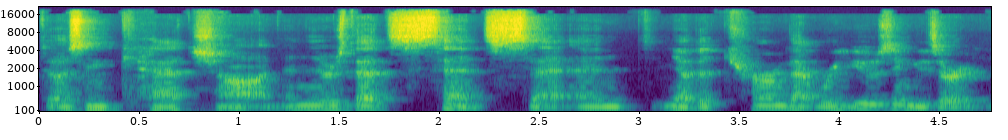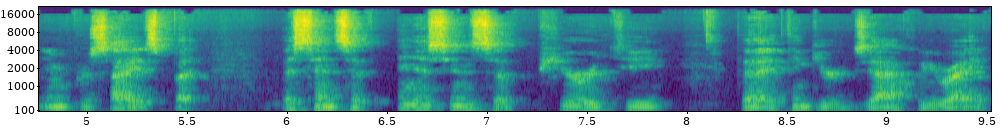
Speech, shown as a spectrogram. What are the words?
doesn't catch on. And there's that sense, and you know, the term that we're using, these are imprecise, but a sense of innocence, of purity, that I think you're exactly right,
